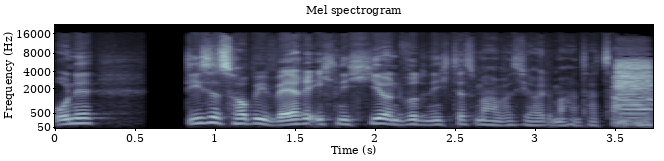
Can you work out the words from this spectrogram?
Ohne dieses Hobby wäre ich nicht hier und würde nicht das machen, was ich heute mache, tatsächlich.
